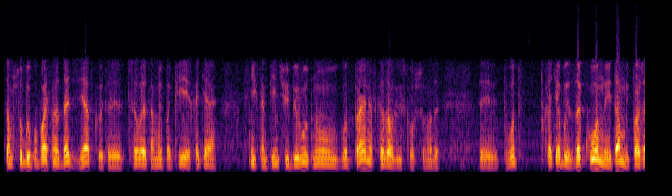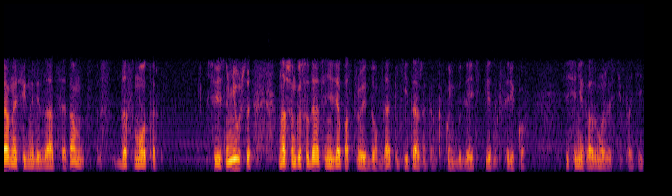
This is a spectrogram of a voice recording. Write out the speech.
там, чтобы попасть, надо дать взятку, это целая там эпопея, хотя с них там пенсию берут, ну, вот правильно сказал Грисков, что надо, э, вот хотя бы законные, там и пожарная сигнализация, там досмотр, все есть. Ну, неужто в нашем государстве нельзя построить дом, да, пятиэтажный там какой-нибудь для этих бедных стариков, если нет возможности платить.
